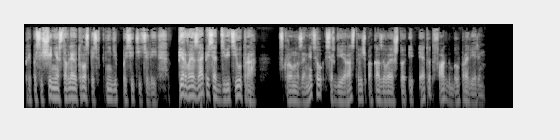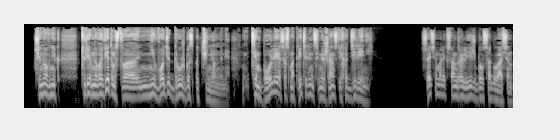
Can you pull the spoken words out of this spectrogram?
при посещении оставляют роспись в книге посетителей. Первая запись от девяти утра — скромно заметил Сергей Растович, показывая, что и этот факт был проверен. Чиновник тюремного ведомства не вводит дружбы с подчиненными, тем более со смотрительницами женских отделений. С этим Александр Ильич был согласен.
